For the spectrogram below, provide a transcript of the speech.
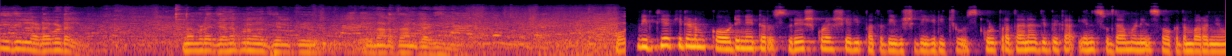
രീതിയിലുള്ള ഇടപെടൽ നമ്മുടെ ജനപ്രതിനിധികൾക്ക് നടത്താൻ കഴിയുന്നു. വിദ്യാകിരണം കോർഡിനേറ്റർ സുരേഷ് കുളശ്ശേരി പദ്ധതി വിശദീകരിച്ചു. സ്കൂൾ പ്രധാനാധ്യാപിക എൻ സുധാമണി സ്വാഗതം പറഞ്ഞു.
